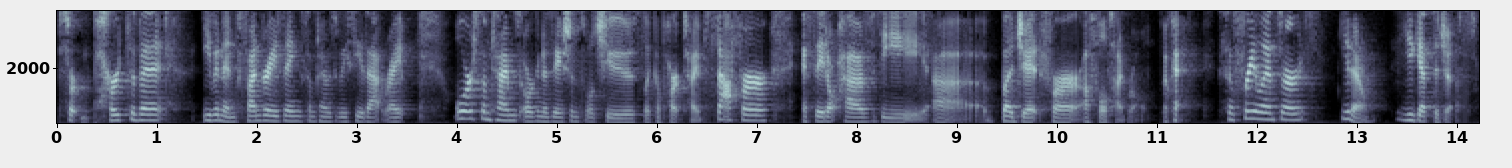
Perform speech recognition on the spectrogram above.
certain parts of it, even in fundraising, sometimes we see that, right? Or sometimes organizations will choose like a part time staffer if they don't have the uh, budget for a full time role. Okay. So freelancers, you know, you get the gist.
